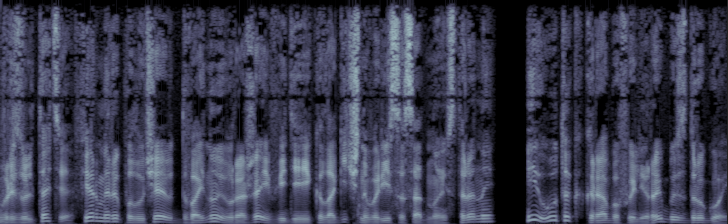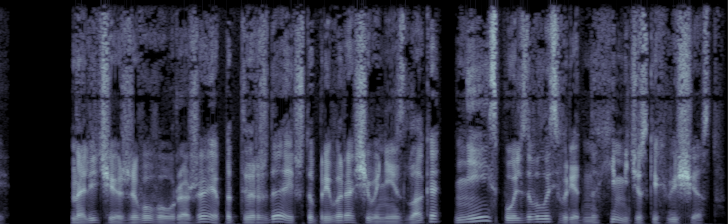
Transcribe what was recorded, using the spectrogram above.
В результате фермеры получают двойной урожай в виде экологичного риса с одной стороны и уток, крабов или рыбы с другой. Наличие живого урожая подтверждает, что при выращивании злака не использовалось вредных химических веществ.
